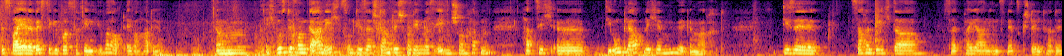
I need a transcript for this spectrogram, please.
das war ja der beste Geburtstag, den ich überhaupt ever hatte. Ähm, ich wusste von gar nichts und dieser Stammtisch, von dem wir es eben schon hatten, hat sich äh, die unglaubliche Mühe gemacht, diese Sachen, die ich da seit ein paar Jahren ins Netz gestellt hatte,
